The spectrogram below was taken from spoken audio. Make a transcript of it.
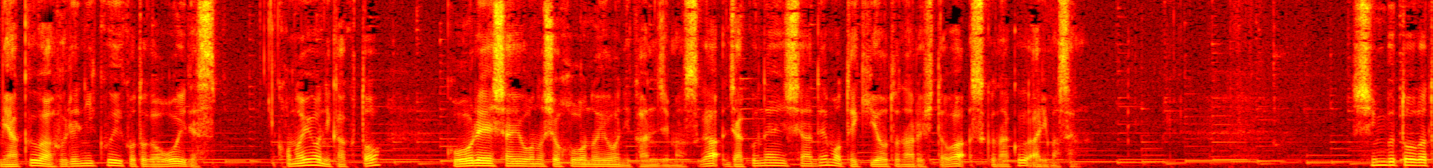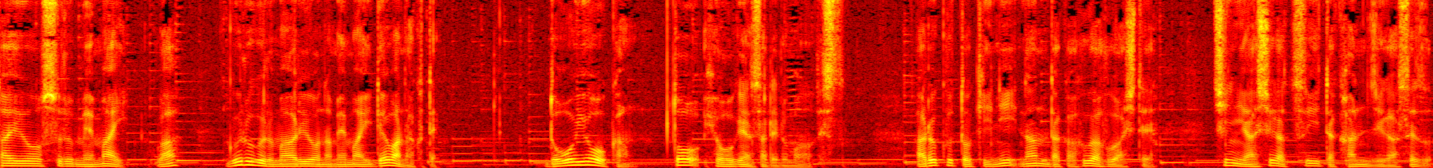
脈は触れにくいことが多いです。このように書くと高齢者用の処方のように感じますが若年者でも適用となる人は少なくありません。深部糖が対応するめまいはぐるぐる回るようなめまいではなくて動揺感と表現されるものです。歩く時になんだかふわふわして地に足がついた感じがせず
